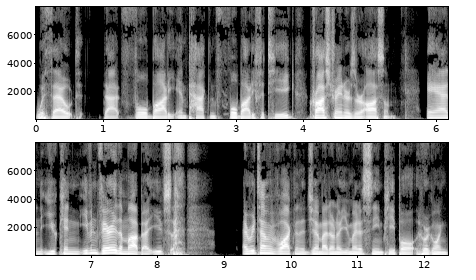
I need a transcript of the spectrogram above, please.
without that full body impact and full body fatigue cross trainers are awesome and you can even vary them up uh, you've every time I've walked in the gym, I don't know, you might have seen people who are going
